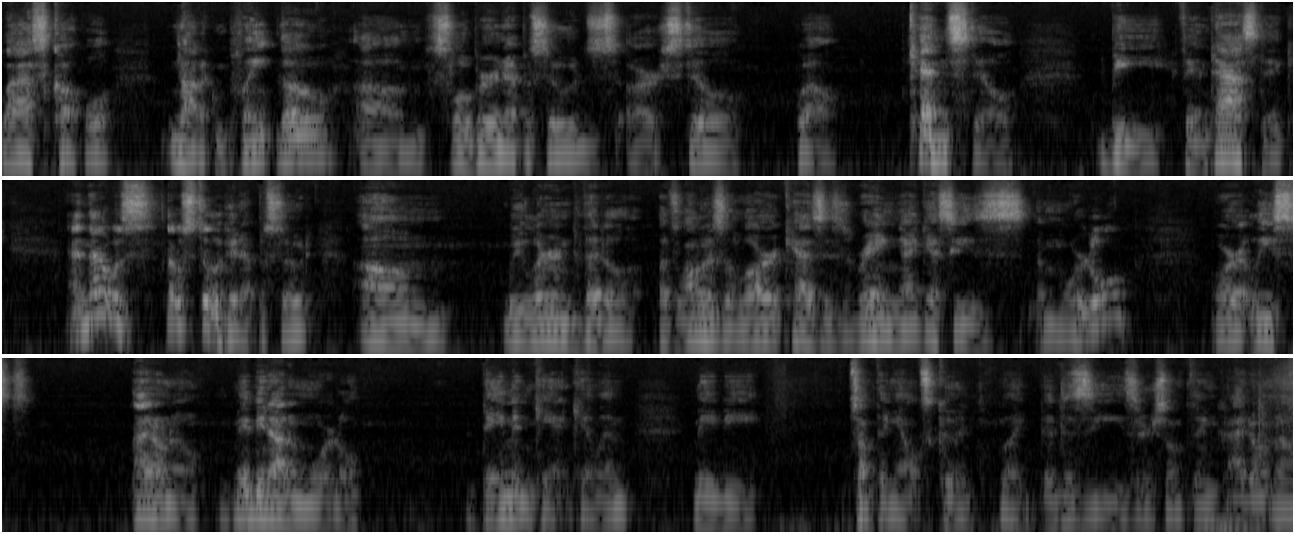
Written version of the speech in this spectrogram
last couple. Not a complaint though. Um, slow burn episodes are still well, can still be fantastic, and that was that was still a good episode. Um, we learned that as long as Alaric has his ring, I guess he's immortal, or at least I don't know, maybe not immortal. Damon can't kill him. Maybe something else could, like a disease or something. I don't know.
